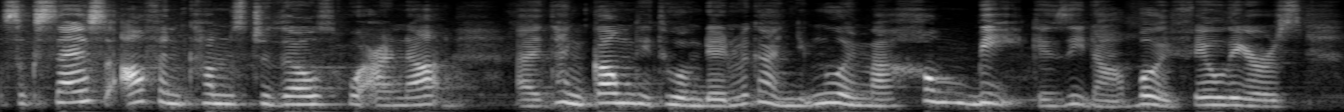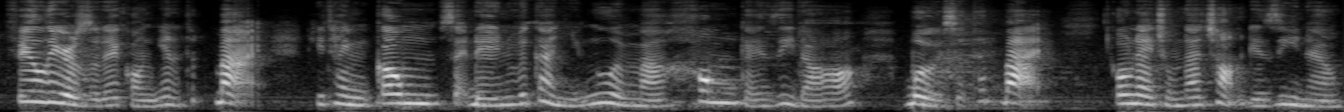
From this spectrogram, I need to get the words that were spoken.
Success often comes to those who are not Đấy, thành công thì thường đến với cả những người mà không bị cái gì đó bởi failures. Failures ở đây có nghĩa là thất bại. Thì thành công sẽ đến với cả những người mà không cái gì đó bởi sự thất bại. Câu này chúng ta chọn cái gì nào?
